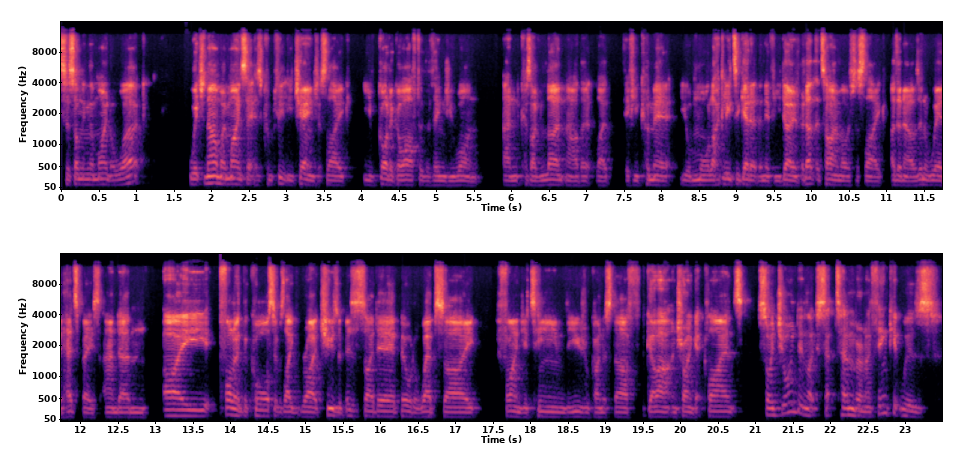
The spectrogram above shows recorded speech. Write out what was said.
to something that might not work which now my mindset has completely changed. It's like you've got to go after the things you want and because I've learned now that like if you commit, you're more likely to get it than if you don't. But at the time, I was just like, I don't know, I was in a weird headspace, and um, I followed the course. It was like, right, choose a business idea, build a website, find your team, the usual kind of stuff, go out and try and get clients. So I joined in like September, and I think it was,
